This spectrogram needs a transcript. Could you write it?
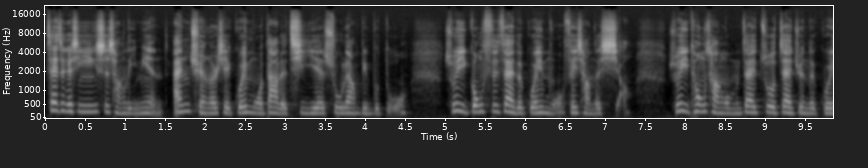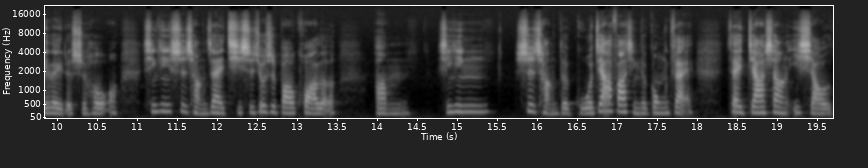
在这个新兴市场里面，安全而且规模大的企业数量并不多，所以公司债的规模非常的小。所以通常我们在做债券的归类的时候，哦，新兴市场债其实就是包括了，嗯，新兴市场的国家发行的公债，再加上一小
